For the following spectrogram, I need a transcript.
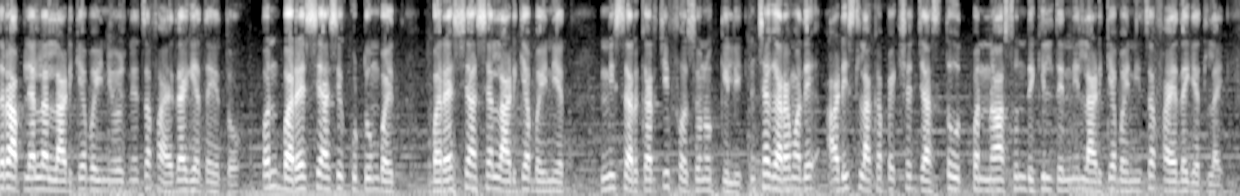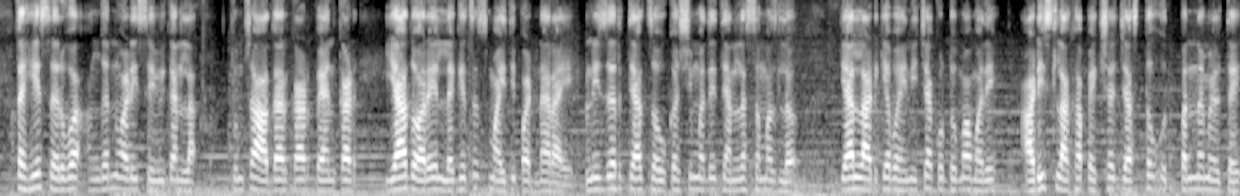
तर आपल्याला लाडक्या बहिणी योजनेचा फायदा घेता येतो. पण बरेचसे असे कुटुंब आहेत बऱ्याचशा अशा लाडक्या बहिणी आहेत त्यांनी सरकारची फसवणूक केली. त्यांच्या घरामध्ये अडीच लाखापेक्षा जास्त उत्पन्न असून देखील त्यांनी लाडक्या बहिणीचा फायदा घेतलाय. आता हे सर्व अंगणवाडी सेविकांना तुमचं आधार कार्ड पॅन कार्ड याद्वारे लगेचच माहिती पडणार आहे. आणि जर त्या चौकशीमध्ये त्यांना समजलं या लाडक्या बहिणीच्या कुटुंबामध्ये अडीच लाखापेक्षा जास्त उत्पन्न मिळतंय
